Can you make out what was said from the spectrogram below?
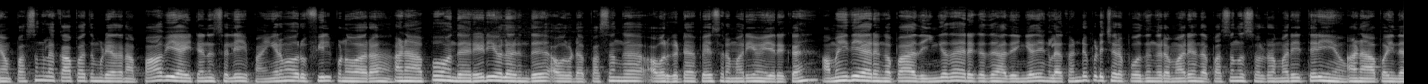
என் பசங்களை காப்பாற்ற முடியாத நான் பாவி ஆயிட்டேன்னு சொல்லி பயங்கரமா ஒரு ஃபீல் பண்ணுவாரா? ஆனா அப்போ அந்த ரேடியோல இருந்து அவரோட பசங்க அவர்கிட்ட பேசுற மாதிரியும் இருக்க. அமைதியா இருங்கப்பா அது இங்கே தான் இருக்குது. அது எங்கேயாவது எங்களை கண்டுபிடிச்சிட போகுதுங்கிற மாதிரி அந்த பசங்க சொல்ற மாதிரி தெரியும். ஆனா அப்ப இந்த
